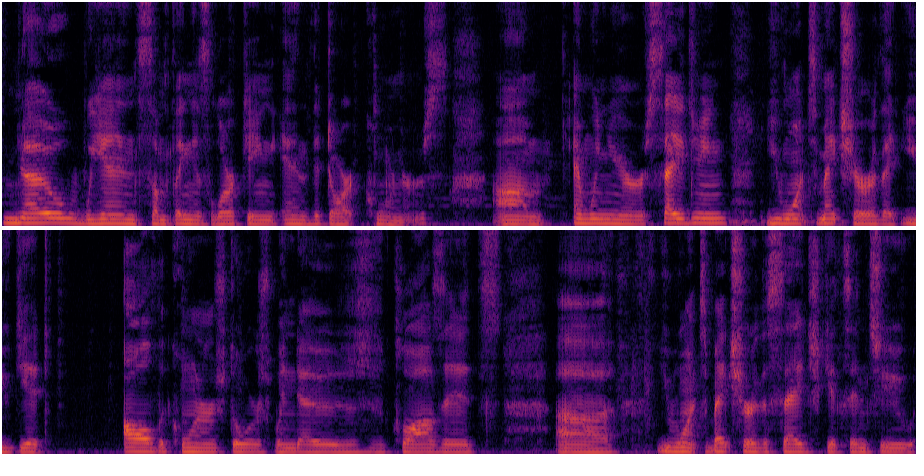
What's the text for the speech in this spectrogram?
know when something is lurking in the dark corners. Um, and when you're saging, you want to make sure that you get all the corners, doors, windows, closets. Uh, you want to make sure the sage gets into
